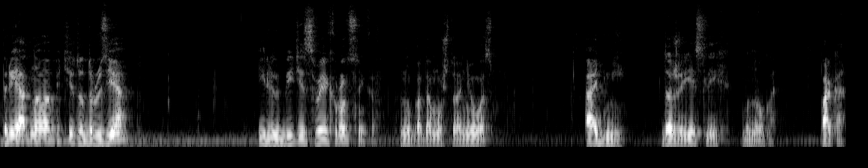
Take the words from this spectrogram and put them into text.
Приятного аппетита, друзья! И любите своих родственников, ну потому что они у вас одни, даже если их много. Пока!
